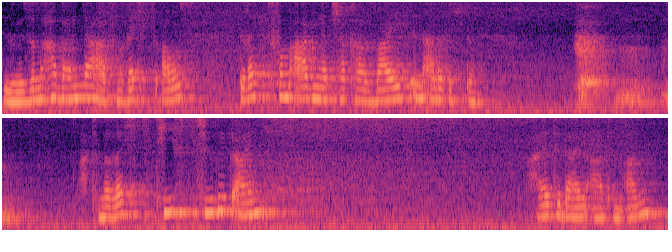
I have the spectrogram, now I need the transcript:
Löse Mahabandha, atme rechts aus, direkt vom Agnya Chakra weit in alle Richtungen. Atme rechts tief zügig ein. Halte deinen Atem an.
